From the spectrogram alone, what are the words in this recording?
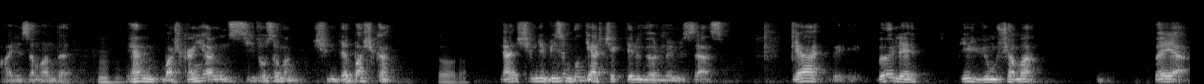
aynı zamanda. Hı hı. Hem başkan yardımcısıydı o zaman, şimdi de başkan. Doğru. Yani şimdi bizim bu gerçekleri görmemiz lazım. Ya böyle bir yumuşama veya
